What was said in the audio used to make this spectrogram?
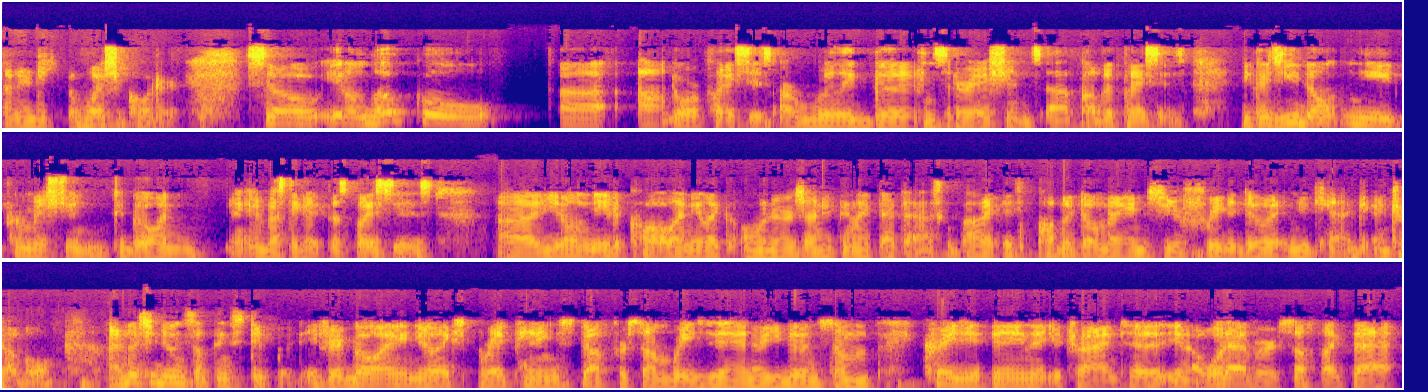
underneath the voice recorder. So, you know, local uh, outdoor places are really good considerations, uh, public places, because you don't need permission to go and investigate those places. Uh, you don't need to call any like owners or anything like that to ask about it. It's public domain, so you're free to do it and you can't get in trouble. Unless you're doing something stupid. If you're going and you're like spray painting stuff for some reason, or you're doing some crazy thing that you're trying to, you know, whatever, stuff like that,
